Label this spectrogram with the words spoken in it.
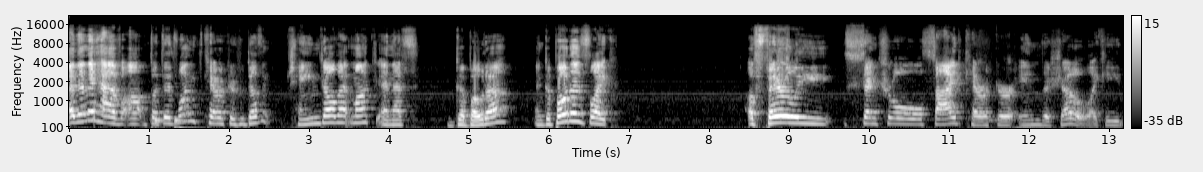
And then they have, uh, but there's one character who doesn't change all that much, and that's Gaboda. And Gaboda is like a fairly central side character in the show. Like he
